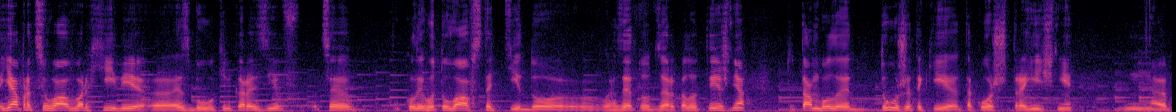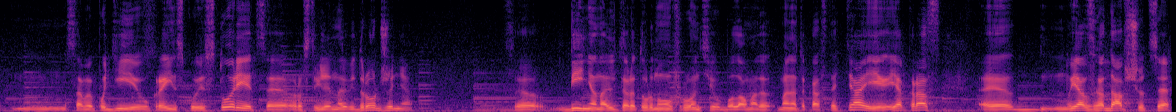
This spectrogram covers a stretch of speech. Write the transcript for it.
Я працював в архіві е, СБУ кілька разів. Це коли готував статті до газету Дзеркало тижня, то там були дуже такі також трагічні е, саме події української історії. Це розстріляне відродження. Це бійня на літературному фронті була в мене така стаття. І якраз е, ну, я згадав, що це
